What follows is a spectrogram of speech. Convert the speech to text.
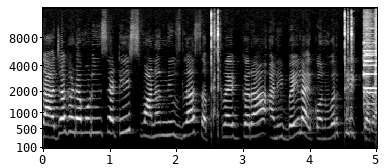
ताज्या घडामोडींसाठी स्वानंद न्यूजला सबस्क्राईब करा आणि बेल आयकॉनवर क्लिक करा.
